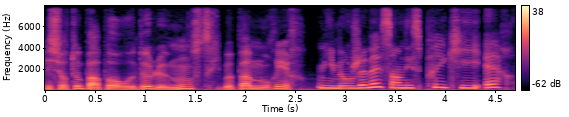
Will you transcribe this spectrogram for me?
Et surtout par rapport aux deux, le monstre il peut pas mourir. Il meurt jamais, c'est un esprit qui erre.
